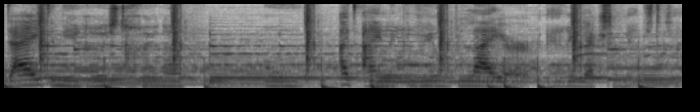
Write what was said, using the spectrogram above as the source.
tijd en die rust gunnen om uiteindelijk een veel blijer en relaxer mens te zijn.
